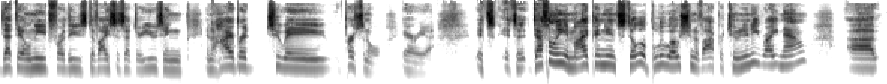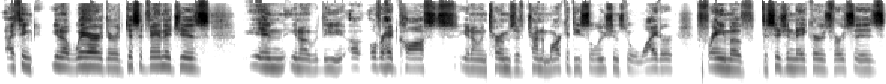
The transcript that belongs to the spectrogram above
that they'll need for these devices that they're using in a hybrid to a personal area. It's it's a, definitely, in my opinion, still a blue ocean of opportunity right now. Uh, I think you know where there are disadvantages in you know the uh, overhead costs you know in terms of trying to market these solutions to a wider frame of decision makers versus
